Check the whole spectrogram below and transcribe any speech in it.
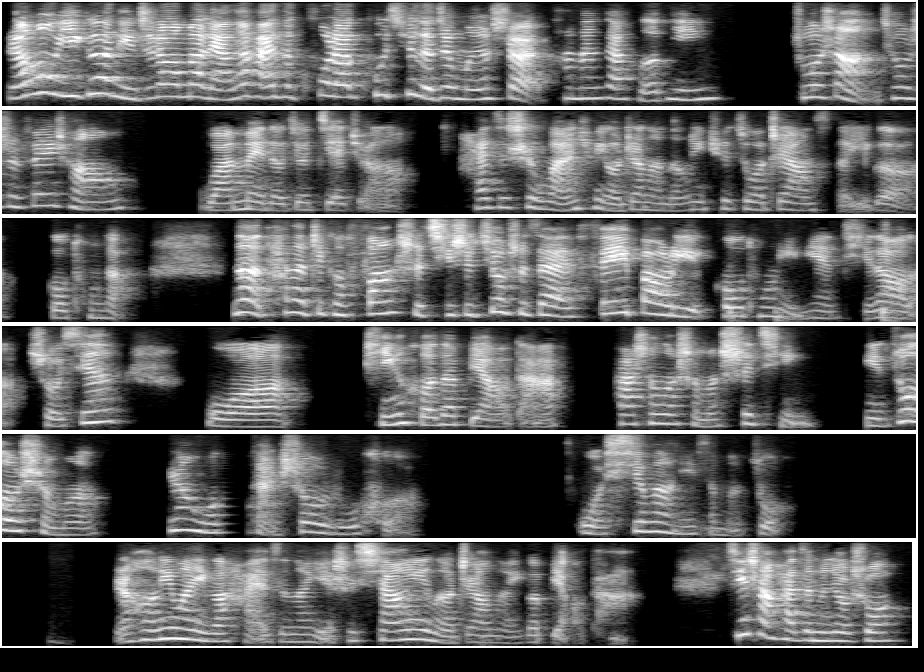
然后一个你知道吗？两个孩子哭来哭去的这么个事儿，他们在和平桌上就是非常完美的就解决了。孩子是完全有这样的能力去做这样子的一个沟通的。那他的这个方式其实就是在非暴力沟通里面提到的。首先，我平和的表达发生了什么事情，你做了什么，让我感受如何，我希望你怎么做。然后另外一个孩子呢，也是相应的这样的一个表达。经常孩子们就说：“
